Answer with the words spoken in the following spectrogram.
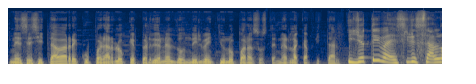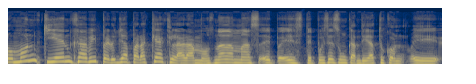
necesitaba recuperar lo que perdió en el 2021 para sostener la capital. Y yo te iba a decir, Salomón, ¿quién, Javi? Pero ya, ¿para qué aclaramos? Nada más, eh, este, pues es un candidato con eh,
